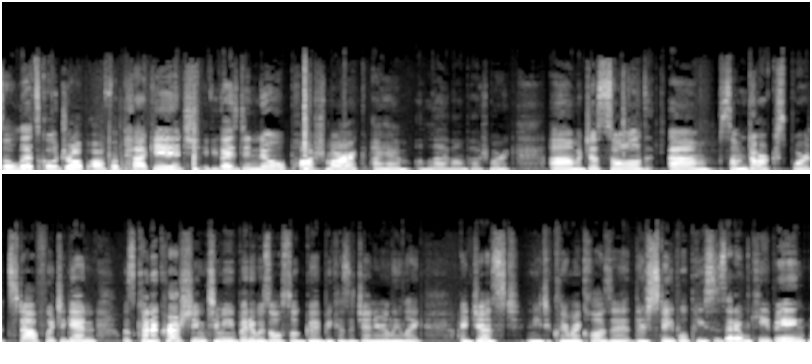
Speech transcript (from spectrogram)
So let's go drop off a package. If you guys didn't know, Poshmark, I am live on Poshmark. Um, just sold um, some Darc Sport stuff, which again was kind of crushing to me, but it was also good because it genuinely like I just need to clear my closet. There's staple pieces that I'm keeping,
